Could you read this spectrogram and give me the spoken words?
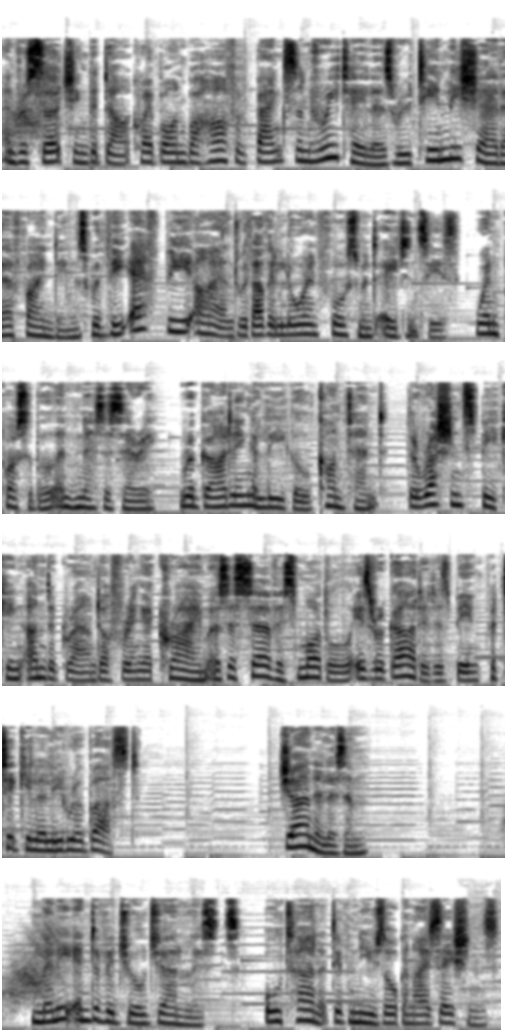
and researching the dark web on behalf of banks and retailers routinely share their findings with the FBI and with other law enforcement agencies when possible and necessary. Regarding illegal content, the Russian-speaking underground offering a crime-as-a-service model is regarded as being particularly robust. Journalism Many individual journalists alternative news organizations,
